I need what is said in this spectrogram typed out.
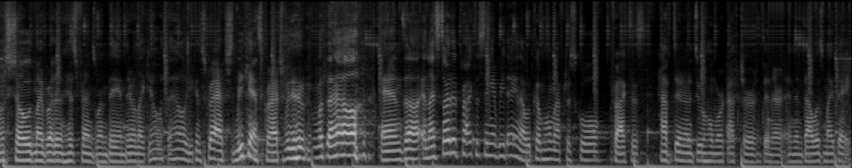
I showed my brother and his friends one day and they were like, yo, what the hell, you can scratch. We can't scratch, what the hell? And, uh, and I started practicing every day and I would come home after school, practice, have dinner, do homework after dinner, and then that was my day,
